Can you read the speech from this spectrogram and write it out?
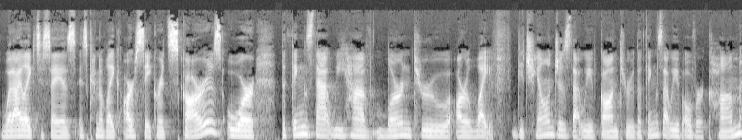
what I like to say is is kind of like our sacred scars or the things that we have learned through our life, the challenges that we've gone through, the things that we've overcome,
